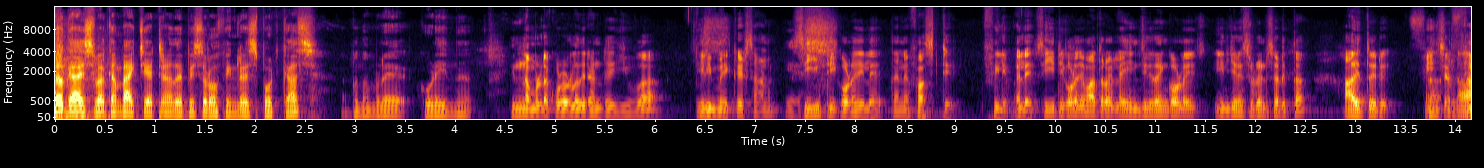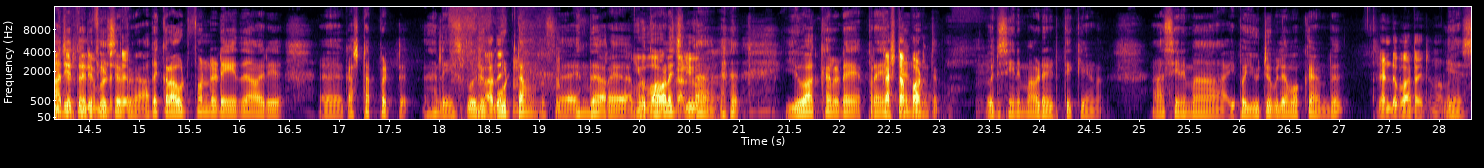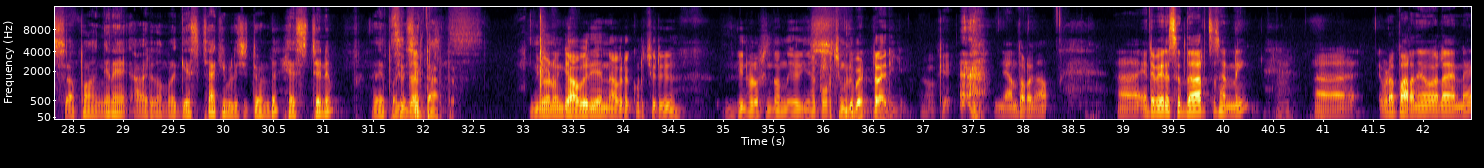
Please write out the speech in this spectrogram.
Hello guys welcome back to another episode of ഇൻഡ്രസ് podcast അപ്പോൾ നമ്മുടെ കൂടെ ഇന്ന് ഇന്ന് നമ്മുടെ കൂടെ ഉള്ളത് രണ്ട് യുവ ഫിലിം മേക്കേഴ്സാണ് സി ടി കോളേജിലെ തന്നെ ഫസ്റ്റ് ഫിലിം അല്ലേ? സി ടി കോളേജ് മാത്രമല്ല എഞ്ചിനീയറിംഗ് കോളേജ് എഞ്ചിനീയറിംഗ് സ്റ്റുഡൻസ് എടുത്ത ആദ്യത്തെ ഒരു ആദ്യത്തെ ഒരു ഫീച്ചർ ഫിലിം അത് ക്രൗഡ് ഫണ്ടഡ് ചെയ്ത് അവർ കഷ്ടപ്പെട്ട് അല്ലേ ഒരു കൂട്ടം എന്താ പറയുക കോളേജ് യുവാക്കളുടെ പ്രയത്നം ഒരു സിനിമ അവിടെ എടുത്തിക്കുകയാണ് ആ സിനിമ ഇപ്പോൾ യൂട്യൂബിലും ഒക്കെ ഉണ്ട്. രണ്ട് പാട്ടായിട്ടാണ് യെസ് അപ്പോൾ അങ്ങനെ അവർ നമ്മൾ ഗസ്റ്റ് ആക്കി വിളിച്ചിട്ടുണ്ട്. ഹെസ്റ്റനും അതേപോലെ സിദ്ധാർത്ഥും. ഇനി വേണമെങ്കിൽ അവർ തന്നെ അവരെ കുറിച്ചൊരു ഇൻട്രൊഡക്ഷൻ തന്നു കഴിഞ്ഞാൽ കുറച്ചും കൂടി ബെറ്റർ ആയിരിക്കും. ഓക്കെ ഞാൻ തുടങ്ങാം. എന്റെ പേര് സിദ്ധാർത്ഥ് സണ്ണി. ഇവിടെ പറഞ്ഞ പോലെ തന്നെ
